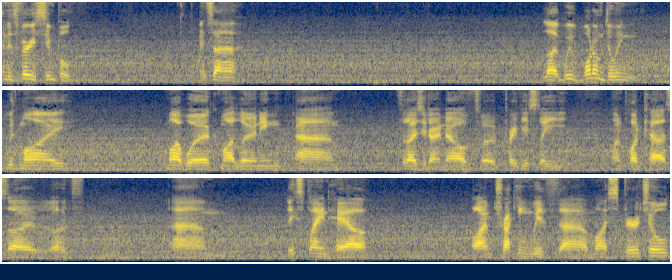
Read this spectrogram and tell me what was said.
And it's very simple. It's uh, like with what I'm doing with my my work, my learning. Um, for those who don't know, I've uh, previously on podcasts, I, I've um, explained how I'm tracking with uh, my spiritual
